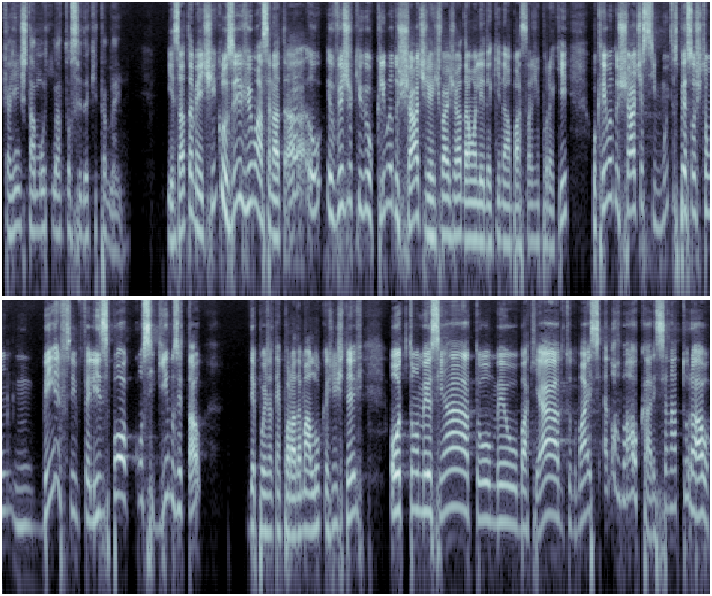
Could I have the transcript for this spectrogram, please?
que a gente está muito na torcida aqui também. Exatamente. Inclusive, viu, Marcenato? Ah, eu, eu, vejo que o clima do chat, a gente vai já dar uma lida aqui, dar uma passagem por aqui. O clima do chat, assim, muitas pessoas estão bem assim, felizes, pô, conseguimos e tal depois da temporada maluca que a gente teve. Outros estão meio assim, ah, tô meio baqueado tudo mais. É normal, cara, isso é natural.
